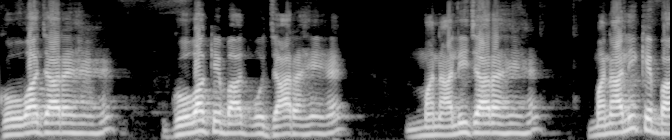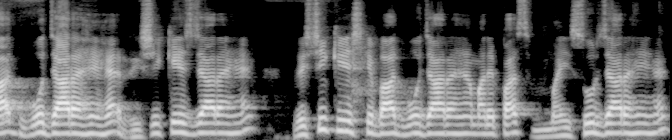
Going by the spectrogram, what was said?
गोवा जा रहे हैं गोवा के बाद वो जा रहे हैं मनाली जा रहे हैं मनाली के बाद वो जा रहे हैं ऋषिकेश जा रहे हैं ऋषिकेश के बाद वो जा रहे हैं हमारे पास मैसूर जा रहे हैं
